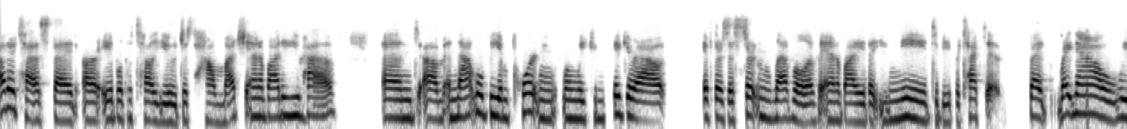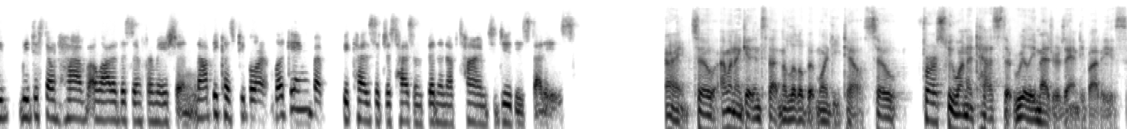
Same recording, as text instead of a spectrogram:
other tests that are able to tell you just how much antibody you have, and um, and that will be important when we can figure out if there's a certain level of antibody that you need to be protective but right now we we just don't have a lot of this information not because people aren't looking but because it just hasn't been enough time to do these studies all right so i want to get into that in a little bit more detail so first we want a test that really measures antibodies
